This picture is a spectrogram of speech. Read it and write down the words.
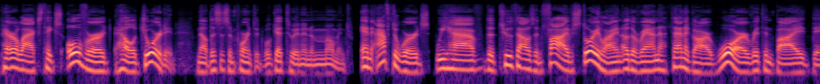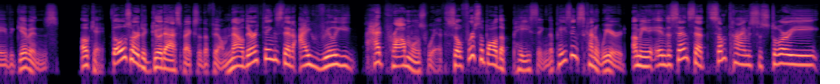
Parallax takes over Hal Jordan. Now, this is important. We'll get to it in a moment. And afterwards, we have the 2005 storyline of the Rann Thanagar War written by Dave Gibbons. Okay, those are the good aspects of the film. Now, there are things that I really had problems with. So, first of all, the pacing. The pacing is kind of weird. I mean, in the sense that sometimes the story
